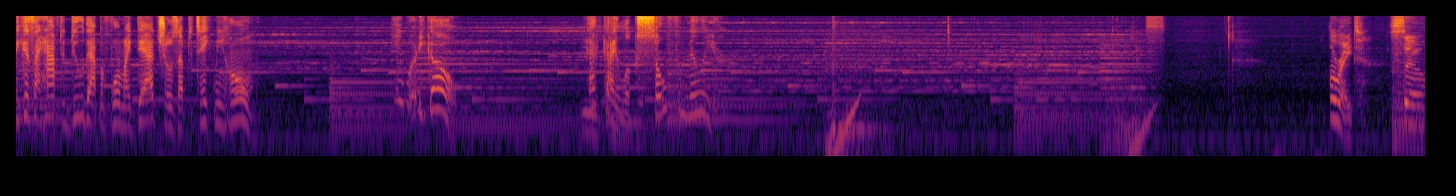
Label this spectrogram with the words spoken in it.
Because I have to do that before my dad shows up to take me home. Hey, where'd he go? That guy looks so familiar. Yes. Alright, so...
